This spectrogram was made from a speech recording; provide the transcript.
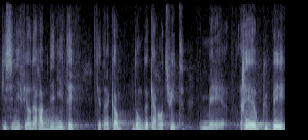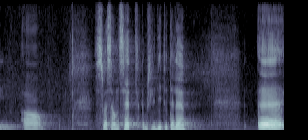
qui signifie en arabe dignité, qui est un camp donc de 48, mais réoccupé en 67, comme je l'ai dit tout à l'heure, euh,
